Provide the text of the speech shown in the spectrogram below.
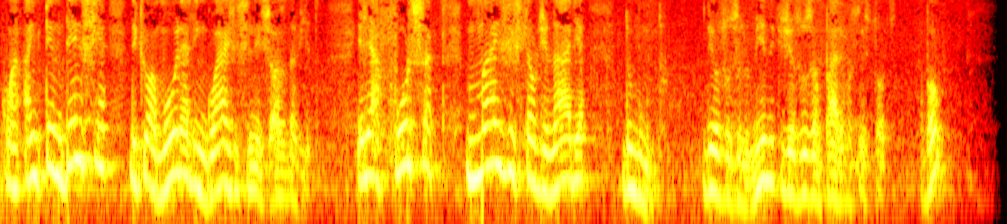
com a, a intendência de que o amor é a linguagem silenciosa da vida. Ele é a força mais extraordinária do mundo. Deus os ilumine, que Jesus ampare vocês todos. Tá bom?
